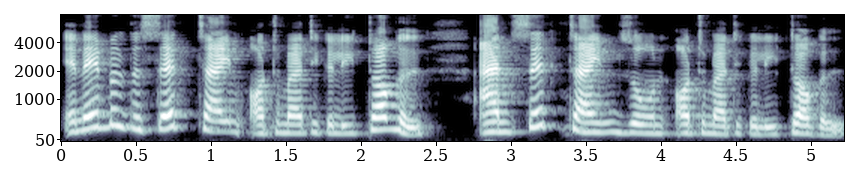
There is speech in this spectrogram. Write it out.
Enable the set time automatically toggle and set time zone automatically toggle.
